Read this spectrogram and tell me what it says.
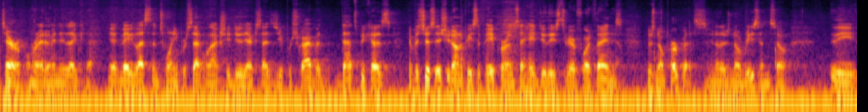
terrible, right? I mean, it's like, Yeah. you know, maybe less than twenty percent will actually do the exercises you prescribe, but that's because if it's just issued on a piece of paper and say, hey, do these three or four things, there's no purpose, you know, there's no reason. So the,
